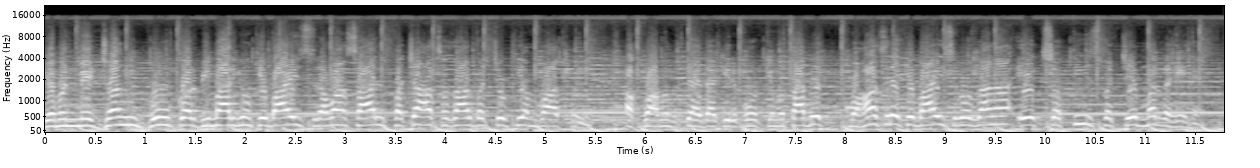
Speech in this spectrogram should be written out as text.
यमन में जंग, भूख और बीमारियों के बाईस रवा साल पचास हज़ार बच्चों की अमवात हुई। अकवा मुतहदा की रिपोर्ट के मुताबिक, मुहासरे के बाईस रोज़ाना 130 बच्चे मर रहे हैं।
